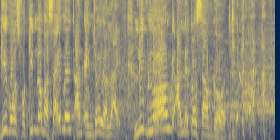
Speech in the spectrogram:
give us for kingdom assignment and enjoy your life live long and let us serve god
